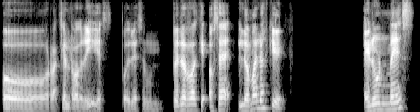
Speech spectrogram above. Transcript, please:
o Raquel Rodríguez. Podría ser un. Pero Raquel, o sea, lo malo es que en un mes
